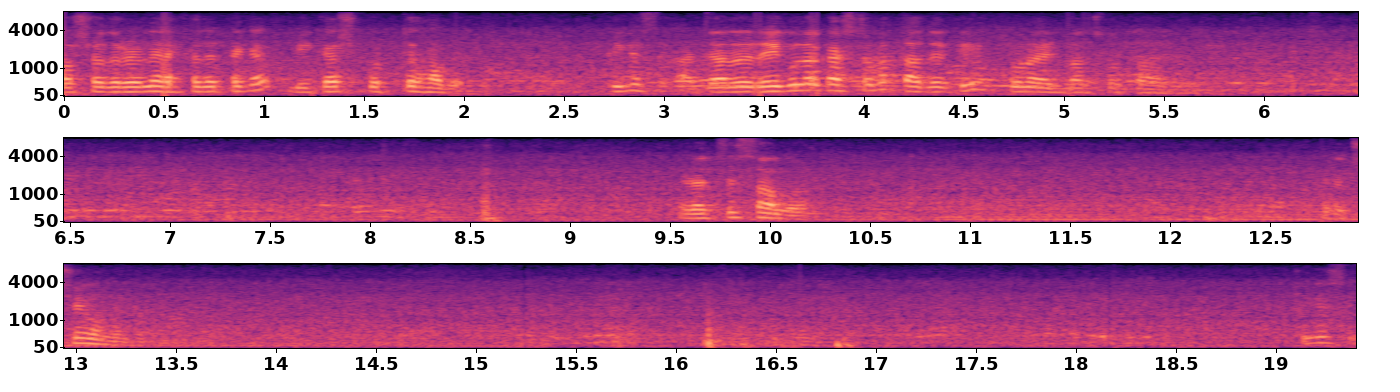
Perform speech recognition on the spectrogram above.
দশ হাজার হলে এক হাজার টাকা বিকাশ করতে হবে। ঠিক আছে? আর যারা রেগুলার কাস্টমার তাদেরকে কোনো অ্যাডভান্স করতে হবে এটা হচ্ছে সালোয়ার এটা হচ্ছে অন্যটা ঠিক আছে?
